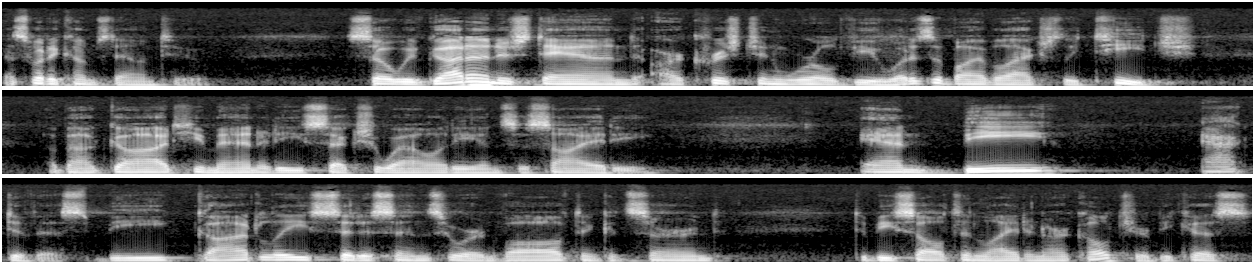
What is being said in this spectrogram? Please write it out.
That's what it comes down to. So we've got to understand our Christian worldview. What does the Bible actually teach about God, humanity, sexuality, and society? And be activists, be godly citizens who are involved and concerned to be salt and light in our culture because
